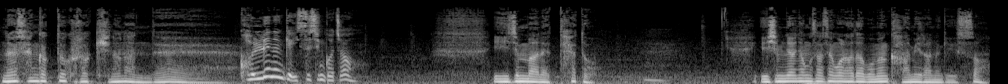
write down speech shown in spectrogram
내 생각도 그렇기는 한데 걸리는 게 있으신 거죠? 이 집만의 태도. 20년 형사 생활 하다 보면 감이라는 게 있어.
